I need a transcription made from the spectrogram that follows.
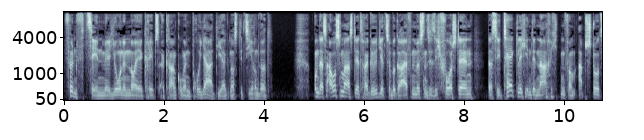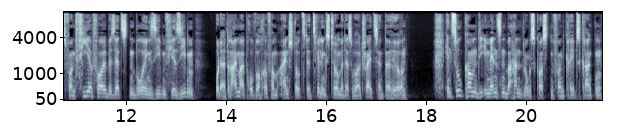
15 Millionen neue Krebserkrankungen pro Jahr diagnostizieren wird. Um das Ausmaß der Tragödie zu begreifen, müssen Sie sich vorstellen, dass Sie täglich in den Nachrichten vom Absturz von vier voll besetzten Boeing 747 oder dreimal pro Woche vom Einsturz der Zwillingstürme des World Trade Center hören. Hinzu kommen die immensen Behandlungskosten von Krebskranken,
